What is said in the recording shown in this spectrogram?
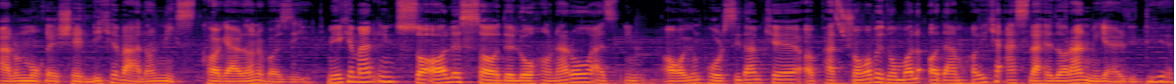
الان موقع شلیکه و الان نیست. کارگردان بازی میگه که من این سوال ساده لوحانه رو از این آقایون پرسیدم که پس شما به دنبال آدم هایی که اسلحه دارن میگردید دیگه.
